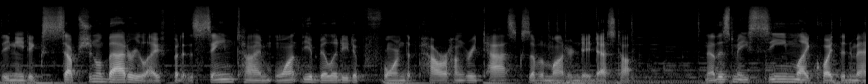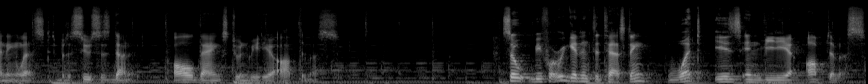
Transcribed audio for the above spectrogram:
They need exceptional battery life, but at the same time want the ability to perform the power-hungry tasks of a modern-day desktop. Now this may seem like quite the demanding list, but ASUS has done it, all thanks to NVIDIA Optimus. So before we get into testing, what is NVIDIA Optimus?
